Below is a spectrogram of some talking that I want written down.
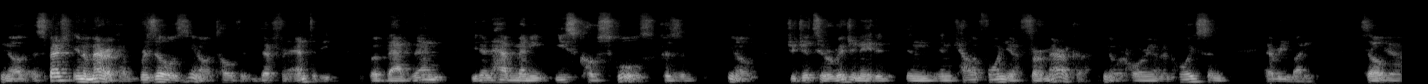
You know, especially in America, Brazil is, you know, a totally different entity. But back then, you didn't have many East Coast schools because, you know, jiu-jitsu originated in, in California for America, you know, with Rorion and Royce and everybody. So, yeah.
